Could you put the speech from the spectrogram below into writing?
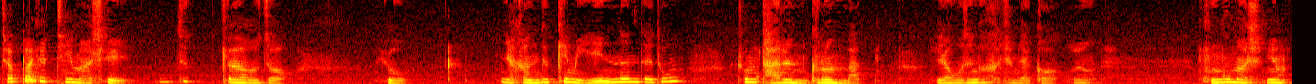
짜파게티 맛이 느껴져요. 약간 느낌이 있는데도 좀 다른 그런 맛이라고 생각하시면 될 것 같고요. 궁금하시면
